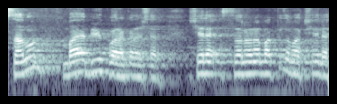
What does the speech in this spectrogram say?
Salon baya büyük var arkadaşlar. Şöyle salona baktığı zaman bak şöyle.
